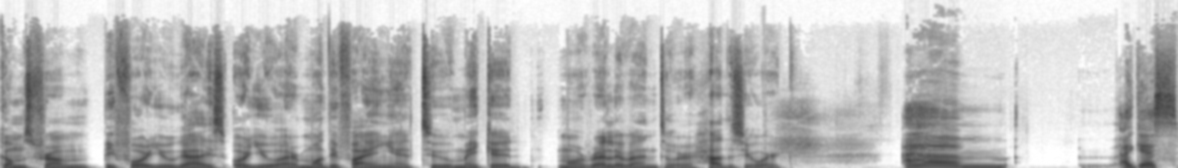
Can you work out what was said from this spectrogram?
comes from before you guys, or you are modifying it to make it more relevant, or how does it work? Um, I guess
